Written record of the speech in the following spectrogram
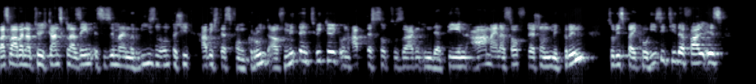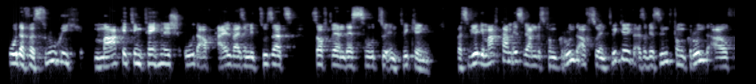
Was wir aber natürlich ganz klar sehen, es ist immer ein Riesenunterschied, habe ich das von Grund auf mitentwickelt und habe das sozusagen in der DNA meiner Software schon mit drin, so wie es bei Cohesity der Fall ist, oder versuche ich marketingtechnisch oder auch teilweise mit Zusatzsoftware das so zu entwickeln. Was wir gemacht haben, ist, wir haben das von Grund auf so entwickelt. Also wir sind von Grund auf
